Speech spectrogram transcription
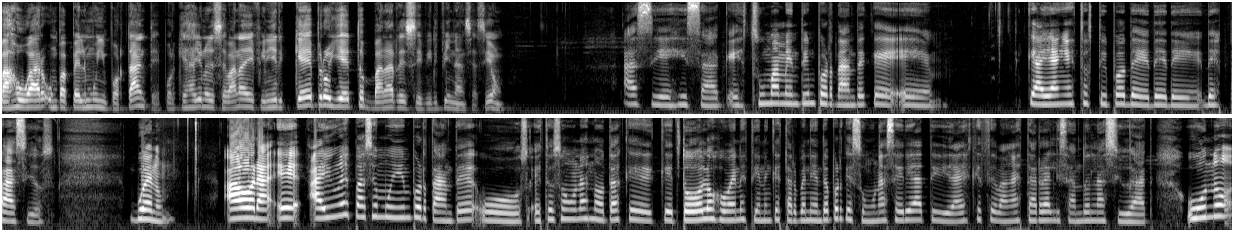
va a jugar un papel muy importante, porque es ahí donde se van a definir qué proyectos van a recibir financiación. Así es, Isaac. Es sumamente importante que, eh, que hayan estos tipos de, de, de espacios. Bueno, Ahora, eh, hay un espacio muy importante, o estas son unas notas que, que, todos los jóvenes tienen que estar pendientes porque son una serie de actividades que se van a estar realizando en la ciudad. Uno,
